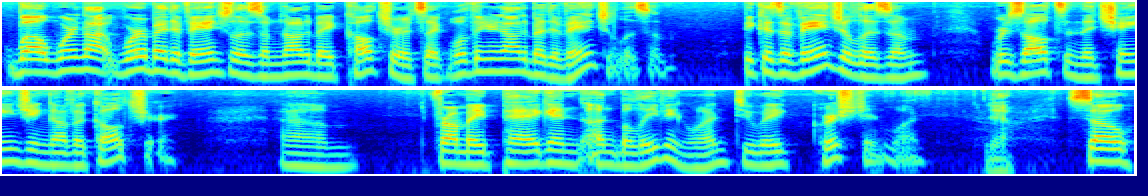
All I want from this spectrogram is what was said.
well, we're not we're about evangelism, not about culture. It's like, well, then you're not about evangelism, because evangelism results in the changing of a culture um, from a pagan, unbelieving one to a Christian one. Yeah. So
